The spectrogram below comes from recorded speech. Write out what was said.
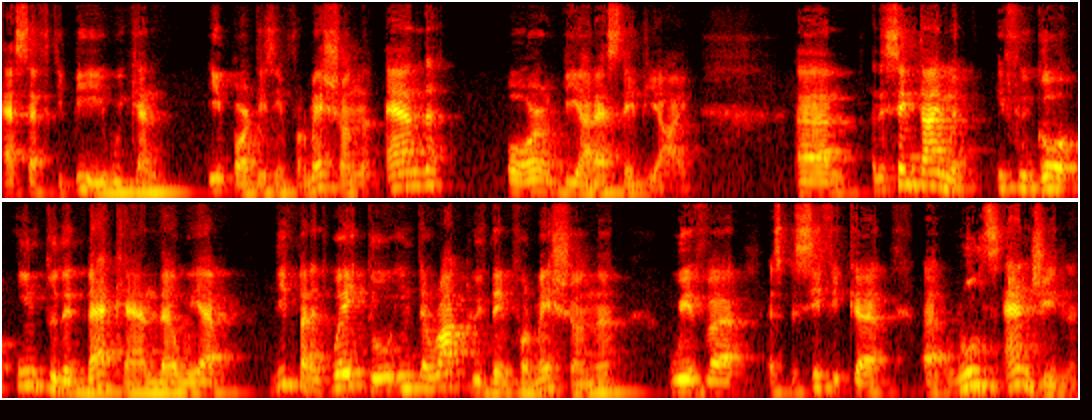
SFTP. We can import this information and or via REST API. Um, at the same time, if we go into the backend, we have different way to interact with the information with uh, a specific uh, rules engine.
